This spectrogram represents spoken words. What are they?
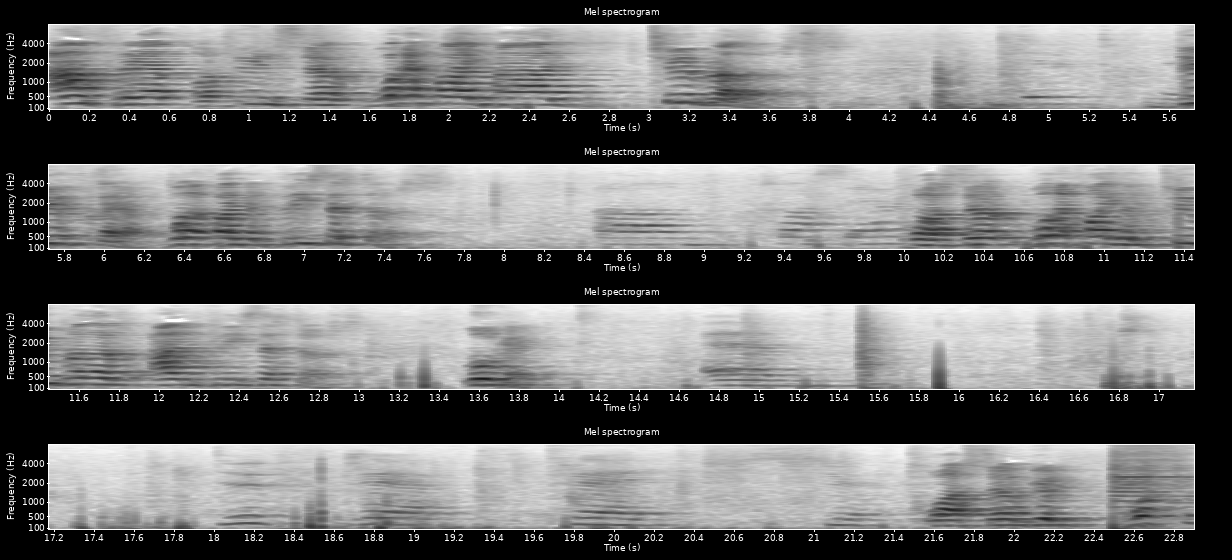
Un frère or une sœur. What if I had two brothers? Deux frères. What if I had three sisters? Um, trois sœurs. Trois sœurs. What if I had two brothers and three sisters? Logan. Um, deux frères, très sûrs. Trois sœurs. Good. What's the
